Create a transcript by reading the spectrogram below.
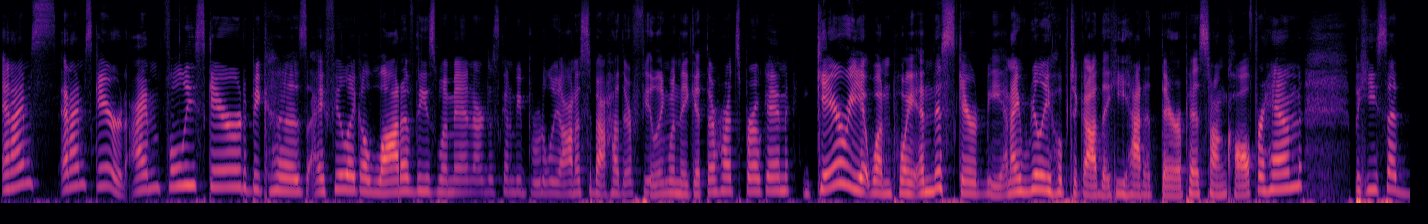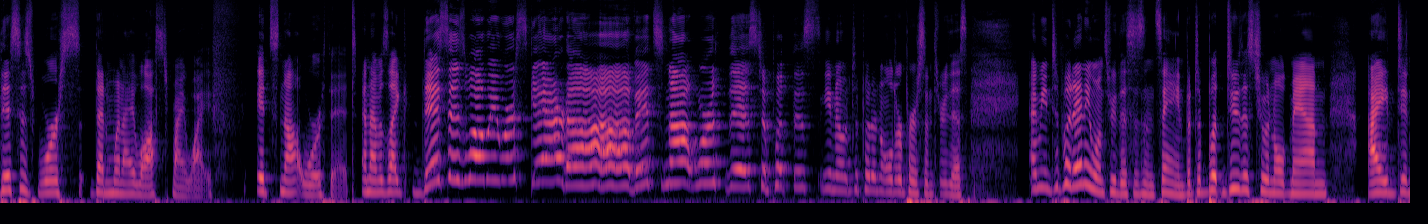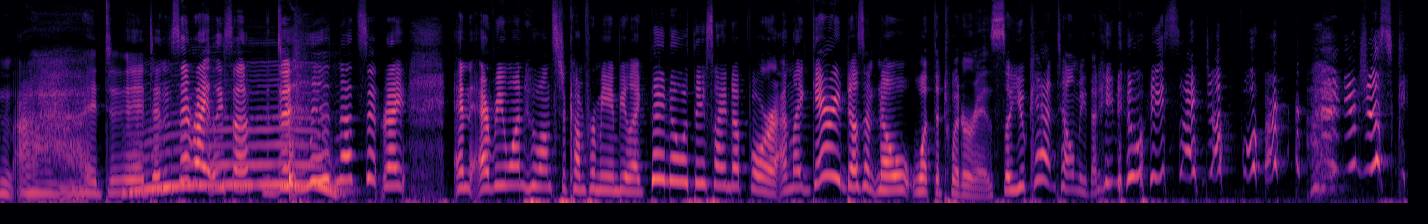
and I'm and I'm scared. I'm fully scared because I feel like a lot of these women are just going to be brutally honest about how they're feeling when they get their hearts broken. Gary at one point, and this scared me, and I really hope to God that he had a therapist on call for him, but he said this is worse than when I lost my wife. It's not worth it. And I was like, this is what we were scared of. It's not worth this to put this, you know, to put an older person through this. I mean, to put anyone through this is insane, but to put do this to an old man, I didn't. Ah, it, it didn't sit right, Lisa. Did not sit right. And everyone who wants to come for me and be like, they know what they signed up for. I'm like, Gary doesn't know what the Twitter is, so you can't tell me that he knew what he signed up for. you just can't.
